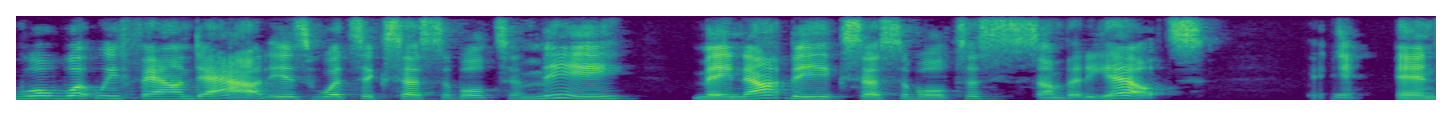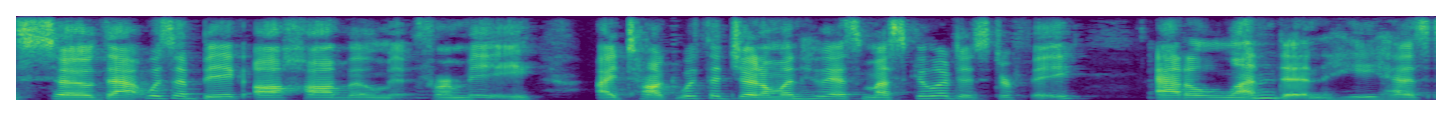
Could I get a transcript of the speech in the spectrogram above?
Well, what we found out is what's accessible to me may not be accessible to somebody else. And so that was a big aha moment for me. I talked with a gentleman who has muscular dystrophy out of London. He has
